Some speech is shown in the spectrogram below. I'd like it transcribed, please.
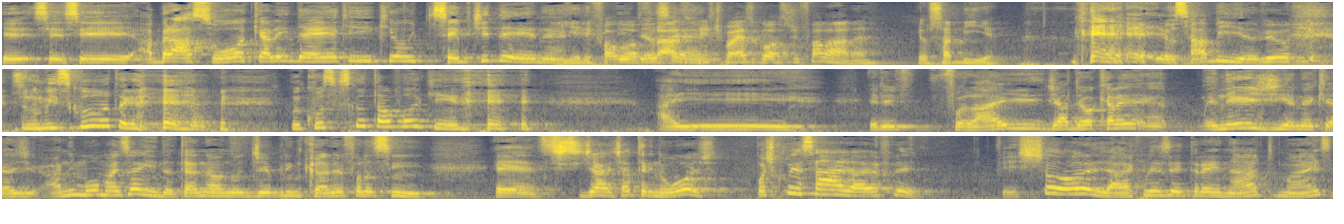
e você, abraçou aquela ideia que, que eu sempre te dei, né? E ele falou a deu frase que a certo. gente mais gosta de falar, né? Eu sabia. É, eu sabia, viu? Você não me escuta, cara. Não custa escutar um pouquinho. Aí ele foi lá e já deu aquela energia, né? Que animou mais ainda. Até no, no dia brincando, ele falou assim: é, "Você já, já treinou hoje? Pode começar já. Eu falei: fechou, já comecei a treinar tudo mais.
